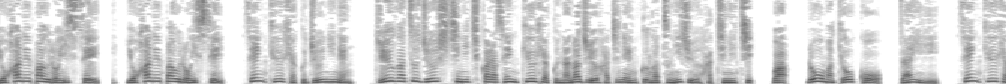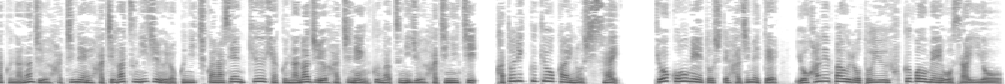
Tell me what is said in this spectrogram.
ヨハネ・パウロ一世、ヨハネ・パウロ一世、1912年10月17日から1978年9月28日は、ローマ教皇、在位。1978年8月26日から1978年9月28日、カトリック教会の司祭。教皇名として初めて、ヨハネ・パウロという複合名を採用。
